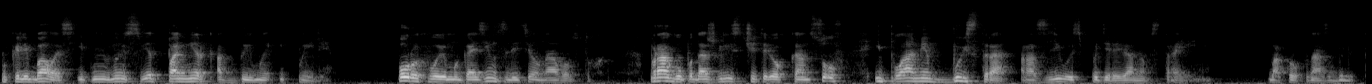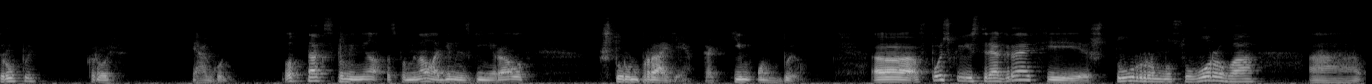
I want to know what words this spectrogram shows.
поколебалась, и дневной свет померк от дыма и пыли. Пороховый магазин взлетел на воздух. Прагу подожгли с четырех концов, и пламя быстро разлилось по деревянным строениям. Вокруг нас были трупы, кровь и огонь. Вот так вспоминал, вспоминал один из генералов штурм Праги, каким он был. А, в польской историографии штурм Суворова а,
